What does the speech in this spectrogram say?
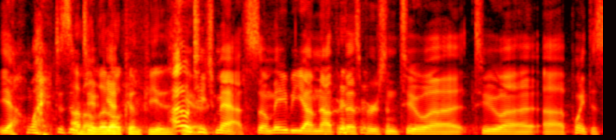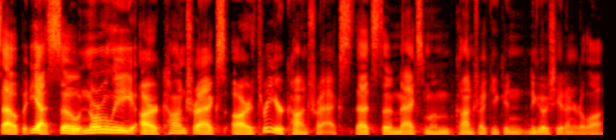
Yeah, why does it? I'm do- a little yeah. confused. I don't here. teach math, so maybe I'm not the best person to uh, to uh, uh, point this out. But yeah, so normally our contracts are three-year contracts. That's the maximum contract you can negotiate under law.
